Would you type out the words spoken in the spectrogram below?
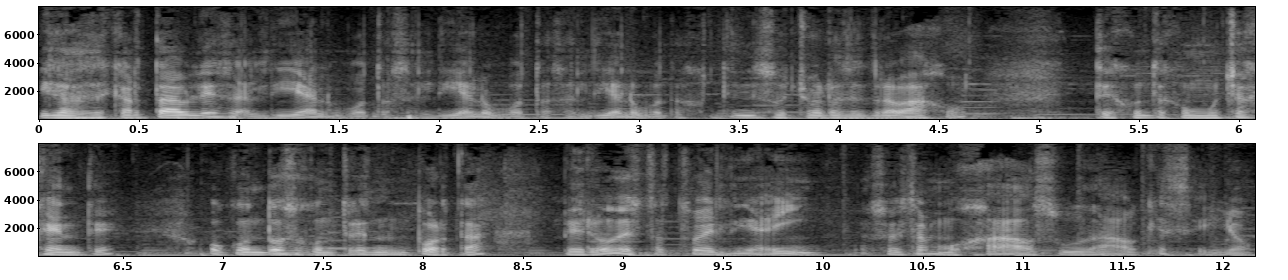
Y las descartables al día, lo botas al día, lo botas al día, lo botas. Tienes ocho horas de trabajo, te juntas con mucha gente, o con dos o con tres, no importa, pero estás todo el día ahí. Eso está mojado, sudado, qué sé yo,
